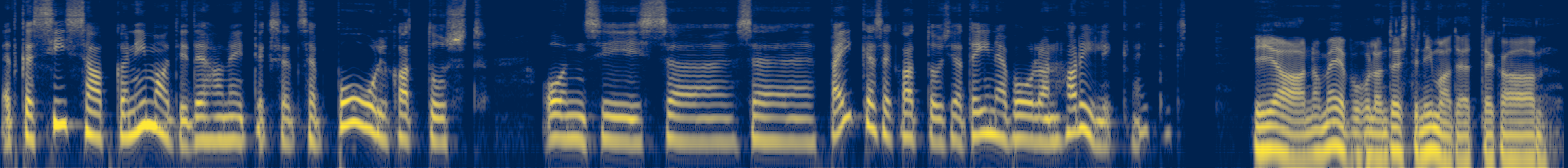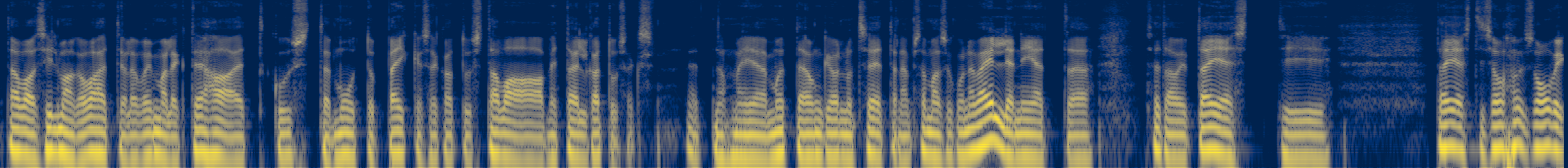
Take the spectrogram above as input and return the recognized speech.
et kas siis saab ka niimoodi teha näiteks, et see pool katust on siis äh, see päikesekatus ja teine pool on harilik näiteks jaa, no meie puhul on tõesti niimoodi, et ega tavasilmaga vahet ei ole võimalik teha, et kust muutub päikesekatus tavametallkatuseks. et noh, meie mõte ongi olnud see, et ta näeb samasugune välja, nii et äh, seda võib täiesti, täiesti soovi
